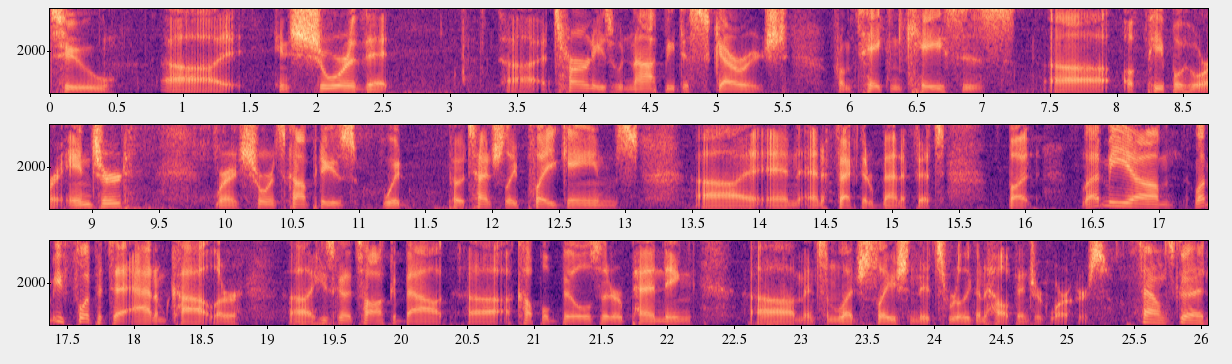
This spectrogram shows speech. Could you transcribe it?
to uh, ensure that uh, attorneys would not be discouraged from taking cases uh, of people who are injured, where insurance companies would potentially play games uh, and, and affect their benefits. But let me um, let me flip it to Adam Kotlar. Uh, he's going to talk about uh, a couple bills that are pending um, and some legislation that's really going to help injured workers. Sounds good.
